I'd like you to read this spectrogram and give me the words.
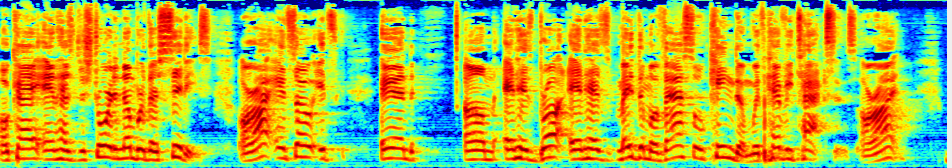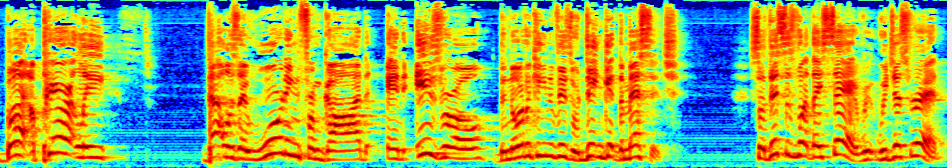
Okay? And has destroyed a number of their cities. Alright? And so it's, and, um, and has brought, and has made them a vassal kingdom with heavy taxes. Alright? But apparently, that was a warning from God and Israel, the northern kingdom of Israel, didn't get the message. So this is what they said. We just read.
